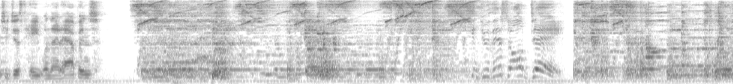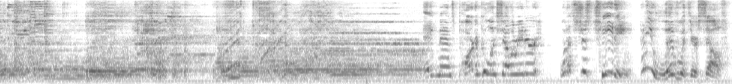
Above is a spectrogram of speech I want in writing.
Don't you just hate when that happens? I can do this all day. Eggman's particle accelerator? Well, that's just cheating. How do you live with yourself?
